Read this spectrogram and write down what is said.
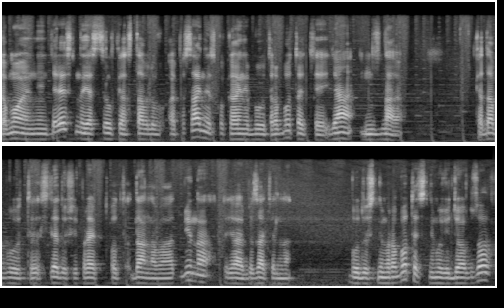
Кому они интересны, я ссылки оставлю в описании. Сколько они будут работать, я не знаю. Когда будет следующий проект от данного админа, я обязательно буду с ним работать, сниму видеообзор.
